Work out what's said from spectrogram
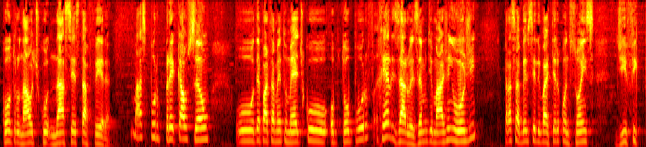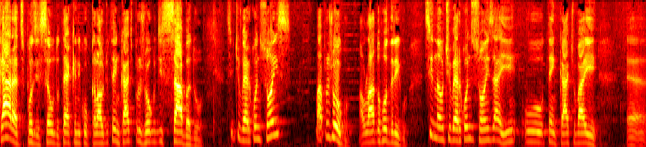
contra o Náutico na sexta-feira. Mas por precaução, o departamento médico optou por realizar o exame de imagem hoje para saber se ele vai ter condições de ficar à disposição do técnico Cláudio Tencati para o jogo de sábado. Se tiver condições, vá para o jogo, ao lado do Rodrigo. Se não tiver condições, aí o Tencati vai é,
